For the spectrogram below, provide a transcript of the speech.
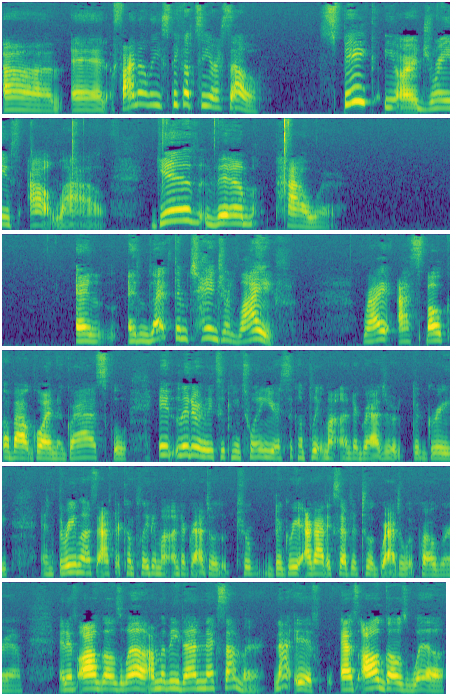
Um, and finally speak up to yourself. Speak your dreams out loud. Give them power. And and let them change your life right? I spoke about going to grad school. It literally took me 20 years to complete my undergraduate degree. And three months after completing my undergraduate tr- degree, I got accepted to a graduate program. And if all goes well, I'm going to be done next summer. Not if, as all goes well,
